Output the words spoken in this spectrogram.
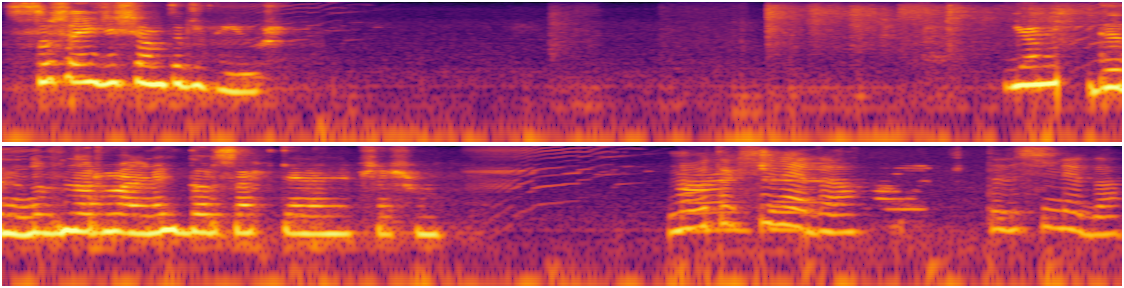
160 drzwi już. Ja nigdy w normalnych dorsach tyle nie przeszłam. No bo tak się nie da. Tyle się nie da.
